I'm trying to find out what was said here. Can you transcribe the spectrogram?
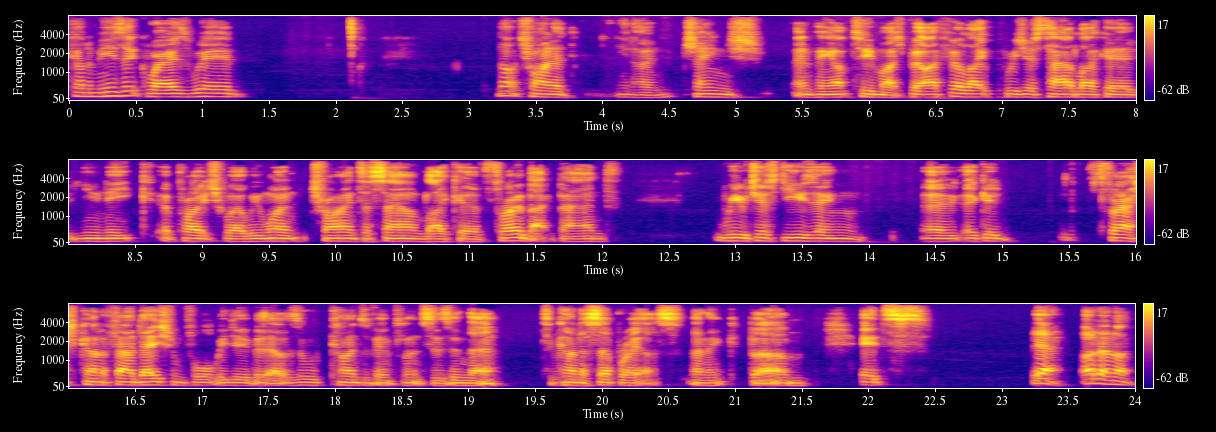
kind of music. Whereas we're not trying to, you know, change anything up too much, but I feel like we just had like a unique approach where we weren't trying to sound like a throwback band. We were just using a, a good thrash kind of foundation for what we do, but there was all kinds of influences in there to kind of separate us, I think. But um, it's yeah, I don't know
